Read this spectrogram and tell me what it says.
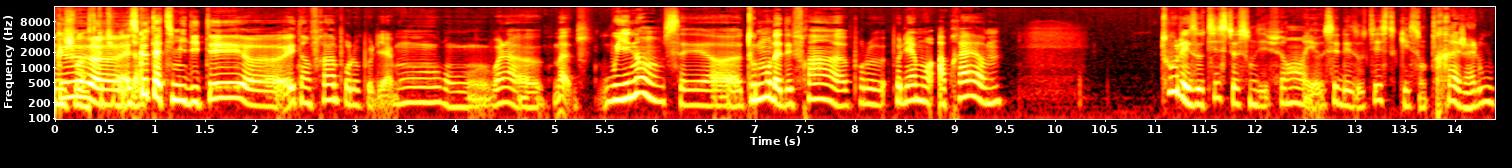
que, euh, que ta timidité euh, est un frein pour le polyamour ou, voilà, bah, Oui et non. C'est tout le monde a des freins pour le polyamour. Après, tous les autistes sont différents. Il y a aussi des autistes qui sont très jaloux.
